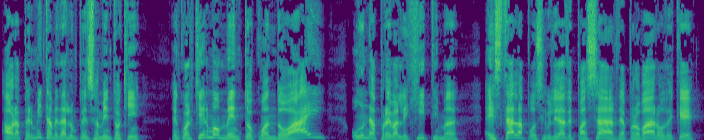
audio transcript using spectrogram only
Ahora, permítame darle un pensamiento aquí. En cualquier momento, cuando hay una prueba legítima, está la posibilidad de pasar, de aprobar o de qué?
